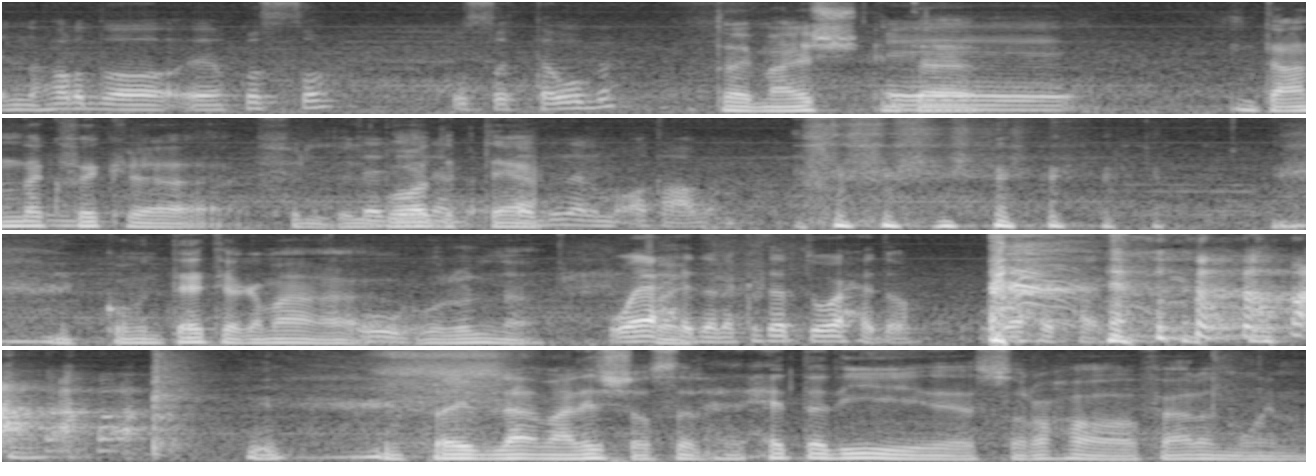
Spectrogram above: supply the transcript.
النهارده قصة قصة توبة. طيب معلش أنت آه، أنت عندك فكرة في ال- البعد بتاع؟ ابتدينا المقاطعة بقى. كومنتات يا جماعة قول. قولوا لنا. واحد أنا كتبت واحد أهو. واحد حاجة. طيب لا معلش أصل الحتة دي الصراحة فعلا مهمة.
